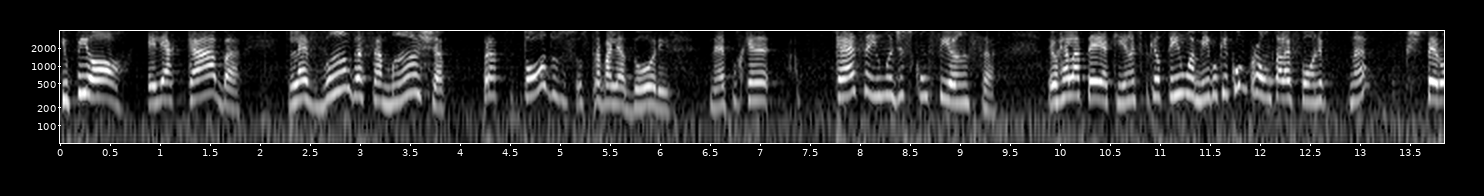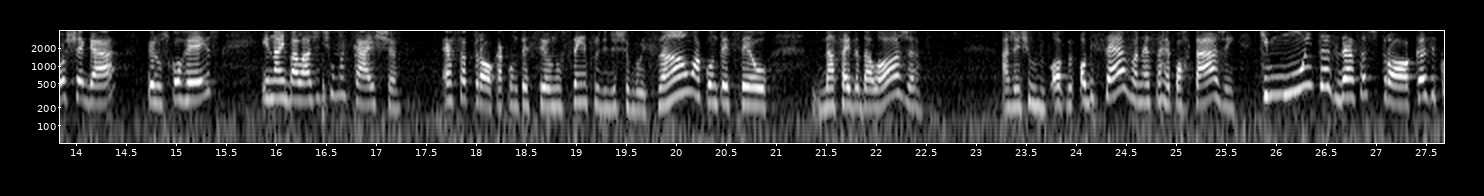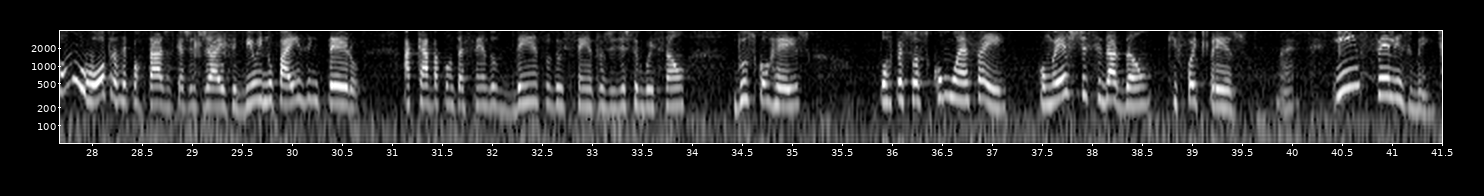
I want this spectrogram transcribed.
E o pior, ele acaba levando essa mancha para todos os trabalhadores, né? Porque cresce aí uma desconfiança. Eu relatei aqui antes porque eu tenho um amigo que comprou um telefone, né? Esperou chegar pelos correios e na embalagem tinha uma caixa. Essa troca aconteceu no centro de distribuição, aconteceu na saída da loja. A gente observa nessa reportagem que muitas dessas trocas, e como outras reportagens que a gente já exibiu e no país inteiro, acaba acontecendo dentro dos centros de distribuição dos Correios por pessoas como essa aí, como este cidadão que foi preso, né? infelizmente.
